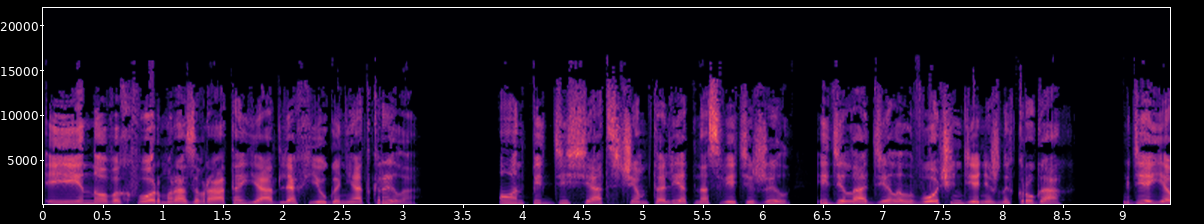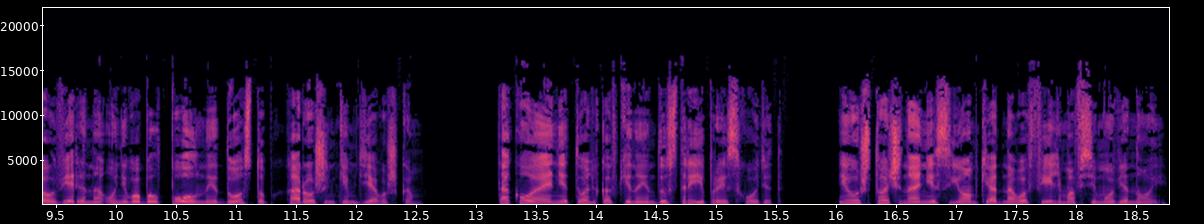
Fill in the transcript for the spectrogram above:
И новых форм разврата я для Хьюга не открыла. Он пятьдесят с чем-то лет на свете жил и дела делал в очень денежных кругах, где, я уверена, у него был полный доступ к хорошеньким девушкам. Такое не только в киноиндустрии происходит. И уж точно не съемки одного фильма всему виной.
